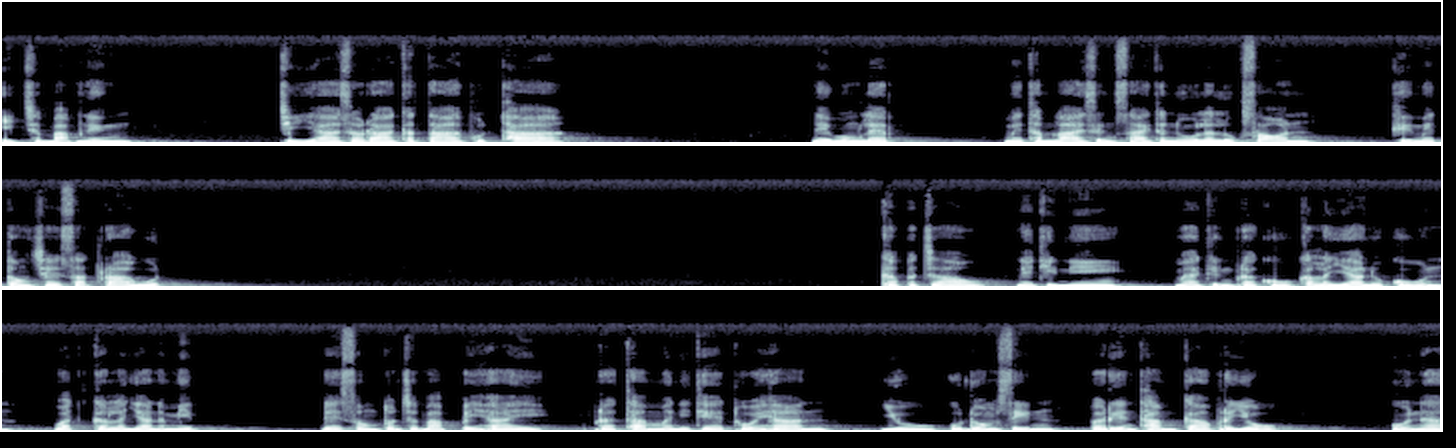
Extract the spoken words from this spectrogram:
อีกฉบับหนึ่งชยาสรากตาพุทธา ในวงเล็บ ไม่ทำลายซึ่งสายธนูและลูกศร คือไม่ต้องใช้สัตราวุธ ข้าพเจ้าในที่นี้หมายถึงพระครูกัลยาณุกูล วัดกัลยาณมิตร ได้ส่งต้นฉบับไปให้พระธรรมนิเทศถวยหาร อยู่อุดมศิลป์ ปรเริยนธรรมเก้าประโยค หัวหน้า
